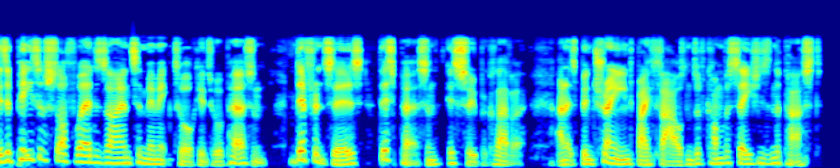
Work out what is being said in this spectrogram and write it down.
is a piece of software designed to mimic talking to a person. The difference is, this person is super clever, and it's been trained by thousands of conversations in the past,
